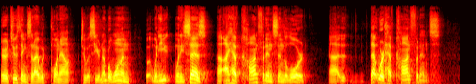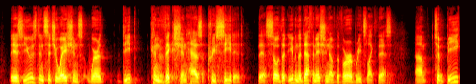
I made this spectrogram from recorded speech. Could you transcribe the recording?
There are two things that I would point out to us here. Number one, when he, when he says, uh, I have confidence in the Lord, uh, that word have confidence is used in situations where deep conviction has preceded this. So that even the definition of the verb reads like this um, To be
